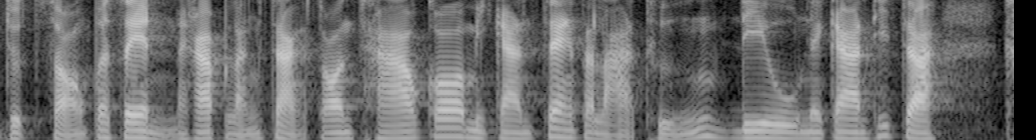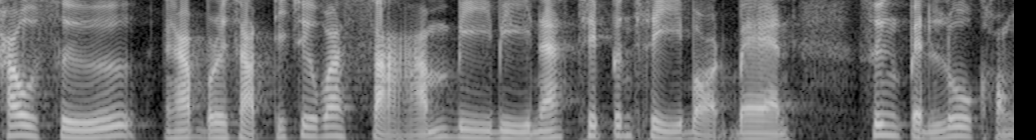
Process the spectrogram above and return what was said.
1.2%นะครับหลังจากตอนเช้าก็มีการแจ้งตลาดถึงดีลในการที่จะเข้าซื้อนะครับบริษัทที่ชื่อว่า 3BB นะ Triple Tree Broadband ซึ่งเป็นลูกของ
